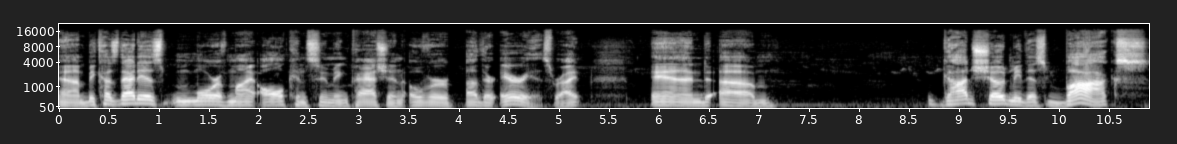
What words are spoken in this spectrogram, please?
um, because that is more of my all consuming passion over other areas, right? And um, God showed me this box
